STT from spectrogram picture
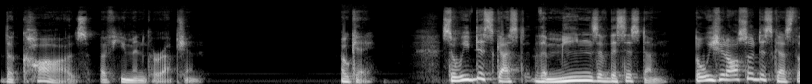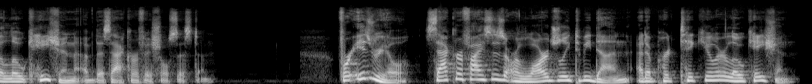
the cause of human corruption. Okay, so we've discussed the means of the system, but we should also discuss the location of the sacrificial system. For Israel, sacrifices are largely to be done at a particular location,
